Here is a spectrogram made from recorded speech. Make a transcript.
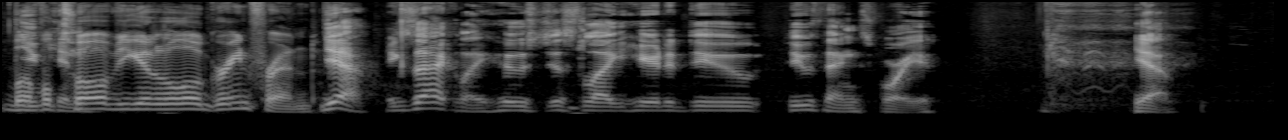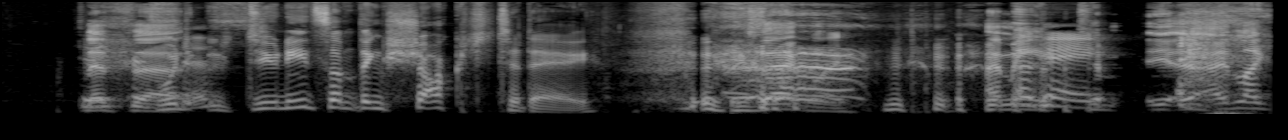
you Level can- twelve, you get a little green friend. Yeah, exactly. Who's just like here to do do things for you. Yeah, Do That's, uh, Would, do you need something shocked today? exactly. I mean, Okay. to, yeah, I like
